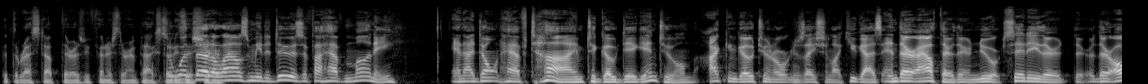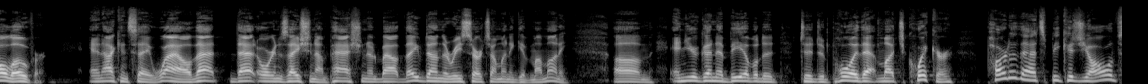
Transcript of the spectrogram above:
put the rest up there as we finish their impact studies. So what that year. allows me to do is, if I have money and I don't have time to go dig into them, I can go to an organization like you guys, and they're out there. They're in New York City. They're they're, they're all over. And I can say, wow, that that organization I'm passionate about, they've done the research. I'm going to give my money, um, and you're going to be able to to deploy that much quicker part of that's because y'all have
